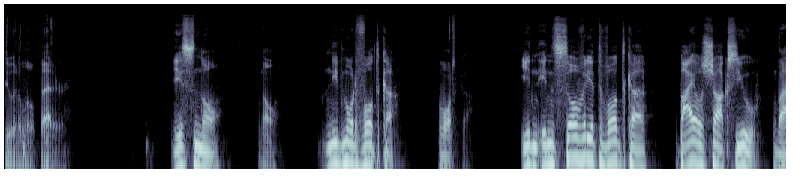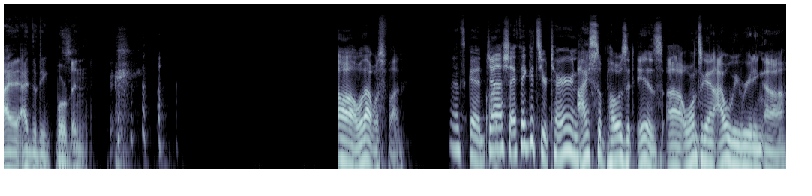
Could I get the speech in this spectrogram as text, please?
do it a little better. Yes, no. No, Need more vodka. vodka. In in Soviet vodka, Bioshocks you. But I, I drink bourbon. Oh well, that was fun. That's good, Josh. I think it's your turn. I suppose it is. Uh, once again, I will be reading uh,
